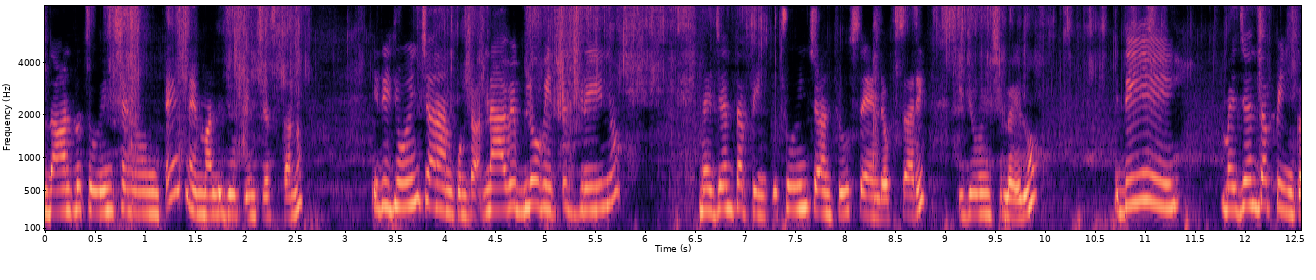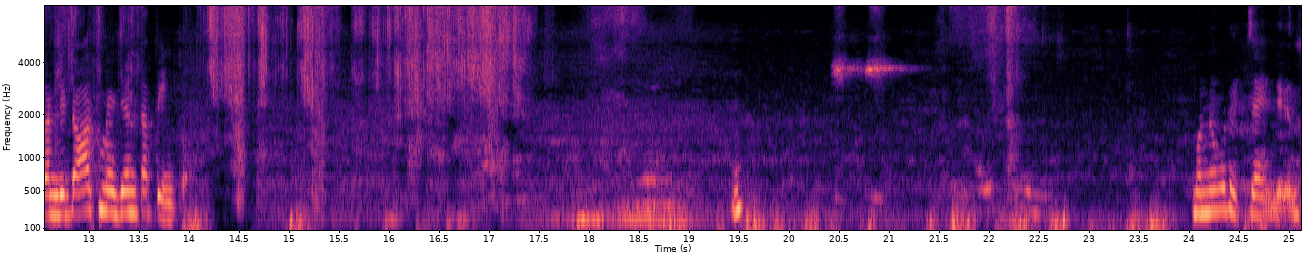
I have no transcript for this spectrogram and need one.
దాంట్లో చూపించని ఉంటే నేను మళ్ళీ చూపించేస్తాను. ఇది చూపించాను అనుకుంటా. Navy blue with green magenta pink. చూపించాను చూసేయండి ఒకసారి. ఇది చూపించలేదు. ఇది మెజంతా పింక్ అండి డార్క్ మెజంతా పింక్. మొన్న కూడా ఇట్లా అయింది కదా.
